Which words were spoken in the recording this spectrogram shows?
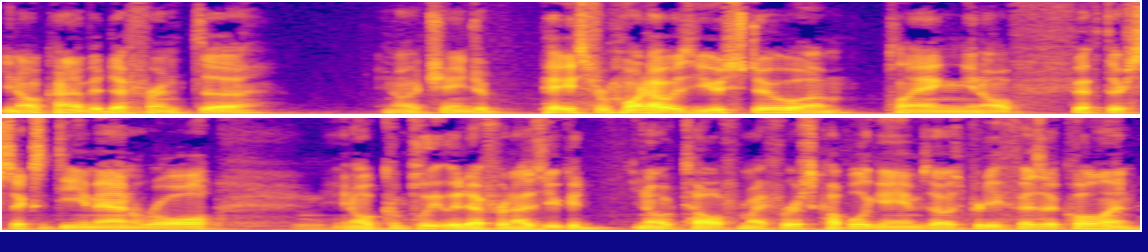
you know kind of a different uh, you know a change of pace from what I was used to. Um, playing you know fifth or sixth D man role, you know completely different as you could you know tell from my first couple of games. I was pretty physical and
